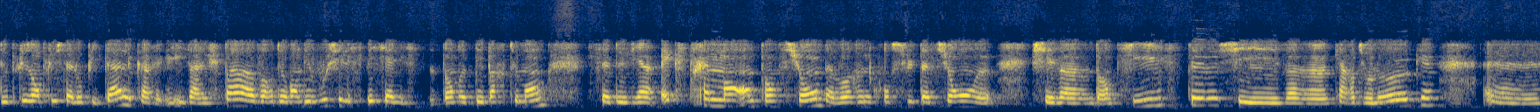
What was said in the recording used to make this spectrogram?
de plus en plus à l'hôpital car ils n'arrivent pas à avoir de rendez-vous chez les spécialistes. Dans notre département, ça devient extrêmement en tension d'avoir une consultation euh, chez un dentiste, chez un cardiologue, euh,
